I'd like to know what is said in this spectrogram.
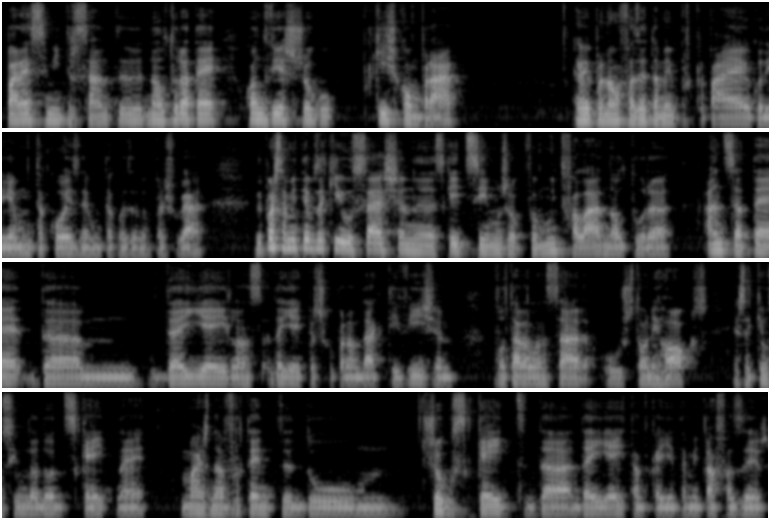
parece-me interessante. Na altura, até quando vi este jogo, quis comprar Acabei por não fazer também porque pá, é, eu digo, é muita coisa, é muita coisa para jogar. Depois também temos aqui o Session uh, Skate Sim, um jogo que foi muito falado na altura, antes até da, da EA, lança, da EA, desculpa, não, da Activision, voltar a lançar os Tony Hawks. Este aqui é um simulador de skate, né? mais na vertente do um, jogo skate da, da EA, tanto que a EA também está a fazer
